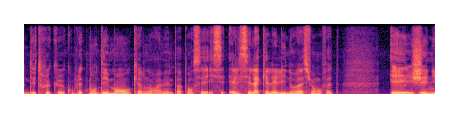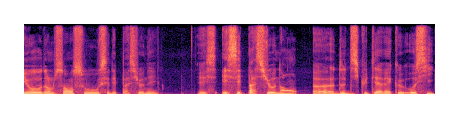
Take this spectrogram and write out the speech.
des trucs complètement déments auxquels on n'aurait même pas pensé. Et c'est elle- c'est là qu'elle est l'innovation en fait. Et géniaux dans le sens où c'est des passionnés. Et, c'est passionnant euh, de discuter avec eux aussi.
